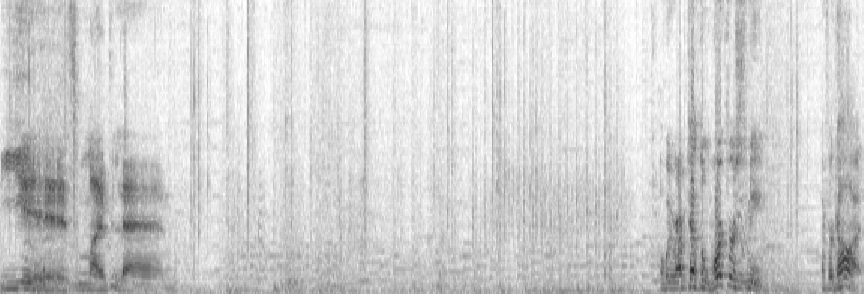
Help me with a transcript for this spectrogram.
Yes, my plan! Oh wait, rapid don't work versus me! I forgot!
